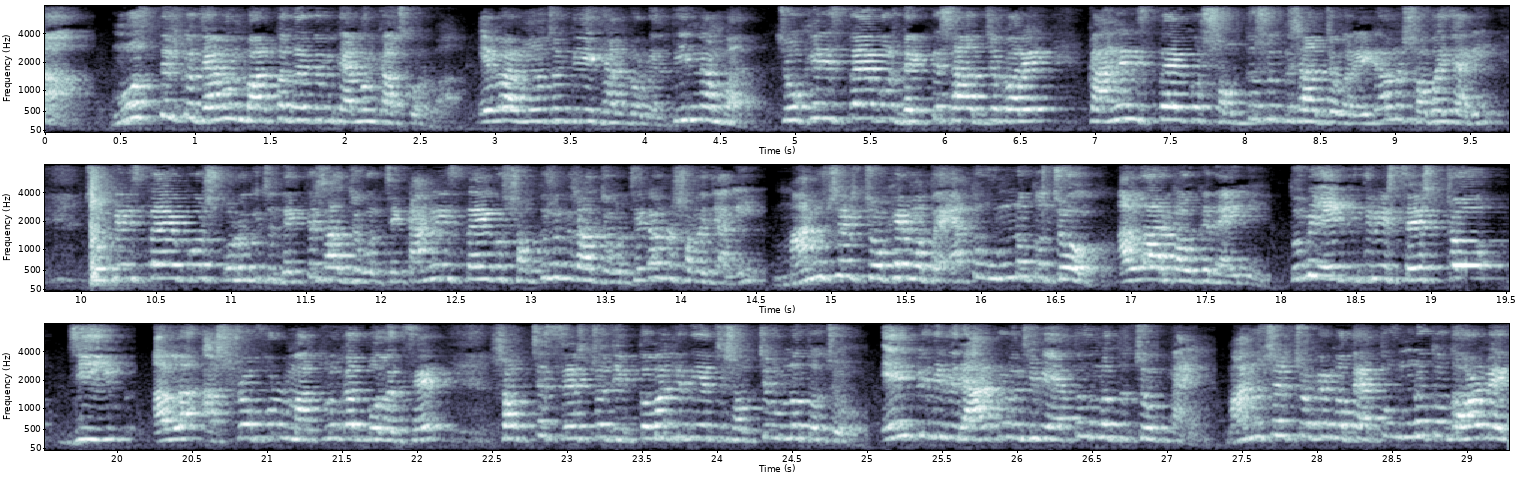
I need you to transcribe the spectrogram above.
না। মস্তিষ্ক যেমন বার্তা দেয়, তুমি তেমন কাজ করবা। এবার মনোযোগ দিয়ে খেয়াল করবেন। তিন নাম্বার, চোখের স্নায়ুকোষ দেখতে সাহায্য করে, কানের স্নায়ুকোষ শব্দ শুনতে সাহায্য করে, এটা আমরা সবাই জানি। চোখের স্নায়ুকোষ কোনো কিছু দেখতে সাহায্য করছে, কানের স্নায়ুকোষ শব্দ শুনতে সাহায্য করছে, এটা আমরা সবাই জানি। মানুষের চোখের মতো এত উন্নত চোখ আল্লাহ আর কাউকে দেয়নি। তুমি এই পৃথিবীর শ্রেষ্ঠ জীব, আল্লাহ আশরাফুল মাখলুকাত বলেছে, সবচেয়ে শ্রেষ্ঠ জীব তোমাকে দিয়েছে সবচেয়ে উন্নত চোখ। এই পৃথিবীর আর কোনো জীবে এত উন্নত চোখ নাই। মানুষের চোখের মতো এত উন্নত ধরনের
